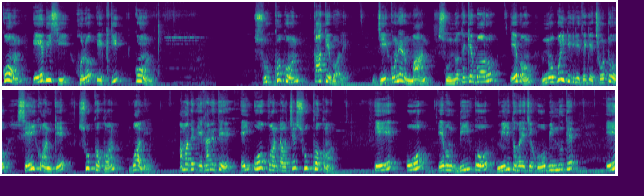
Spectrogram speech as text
কোণ এবিসি হলো একটি কোণ। সূক্ষ্মকোণ কাকে বলে? যে কোণের মান শূন্য থেকে বড় এবং নব্বই ডিগ্রি থেকে ছোট, সেই কোণকে সূক্ষ্মকোণ বলে। আমাদের এখানেতে এই ও কোণটা হচ্ছে সূক্ষ্মকোণ এ, ও এবং বি, ও মিলিত হয়েছে ও বিন্দুতে। এ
